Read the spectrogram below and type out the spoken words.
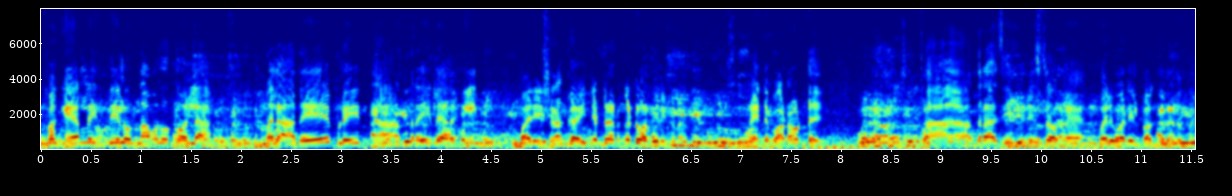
ഇപ്പോൾ കേരളം ഇന്ത്യയിൽ ഒന്നാമതൊന്നുമല്ല. എന്നാൽ അതേ പ്ലെയിൻ ആന്ധ്രയിൽ ഇറങ്ങി പരീക്ഷണം കഴിഞ്ഞിട്ടാണ് ഇങ്ങോട്ട് വന്നിരിക്കുന്നത്. അതിന്റെ പടമുണ്ട് ആന്ധ്ര ചീഫ് മിനിസ്റ്ററൊക്കെ പരിപാടിയിൽ പങ്കെടുക്കുന്നു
